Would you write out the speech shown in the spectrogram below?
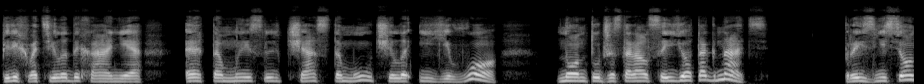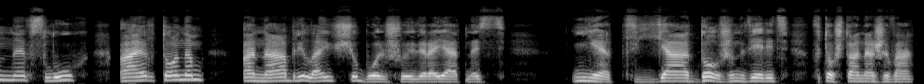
перехватило дыхание. Эта мысль часто мучила и его, но он тут же старался ее отогнать. Произнесенная вслух Айртоном, она обрела еще большую вероятность. «Нет, я должен верить в то, что она жива».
